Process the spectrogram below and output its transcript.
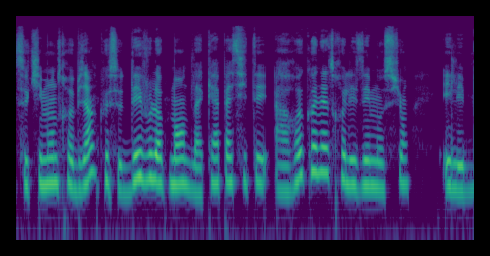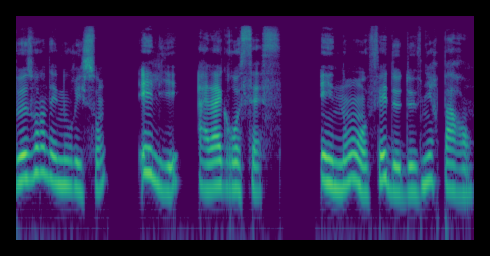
ce qui montre bien que ce développement de la capacité à reconnaître les émotions et les besoins des nourrissons est lié à la grossesse, et non au fait de devenir parent.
